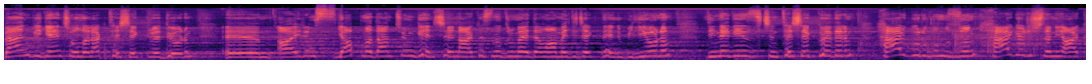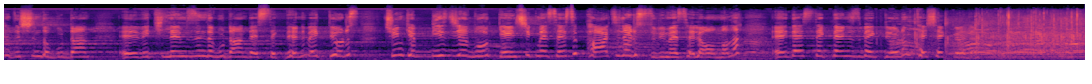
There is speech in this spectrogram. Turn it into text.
ben bir genç olarak teşekkür ediyorum. E, ayrım yapmadan tüm gençlerin arkasında durmaya devam edeceklerini biliyorum. Dinlediğiniz için teşekkür ederim. Her grubumuzun, her görüşlerin arkadaşın da buradan, e, vekillerimizin de buradan desteklerini bekliyoruz. Çünkü bizce bu gençlik meselesi partiler üstü bir mesele olmalı. E, desteklerinizi bekliyorum. Teşekkür ederim.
